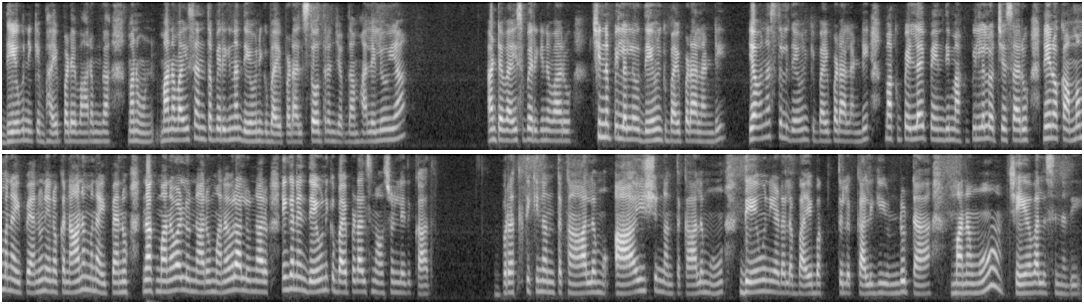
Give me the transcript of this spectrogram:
దేవునికి భయపడే వారంగా మనం మన వయసు ఎంత పెరిగినా దేవునికి భయపడాలి. స్తోత్రం చెప్దాం. హల్లెలూయా. అంటే వయసు పెరిగిన వారు చిన్న పిల్లలు దేవునికి భయపడాలండి. యవనస్తులు దేవునికి భయపడాలండి. మాకు పెళ్ళైపోయింది మాకు పిల్లలు వచ్చేసారు నేను ఒక అమ్మమ్మని అయిపోయాను నేను ఒక నానమ్మని అయిపోయాను నాకు మనవాళ్ళు ఉన్నారు మనవరాలు ఉన్నారు ఇంకా నేను దేవునికి భయపడాల్సిన అవసరం లేదు కాదు. బ్రతికినంత కాలము ఆయుష్ ఉన్నంత కాలము దేవుని ఎడల భయభక్తులు కలిగి ఉండుట మనము చేయవలసినది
